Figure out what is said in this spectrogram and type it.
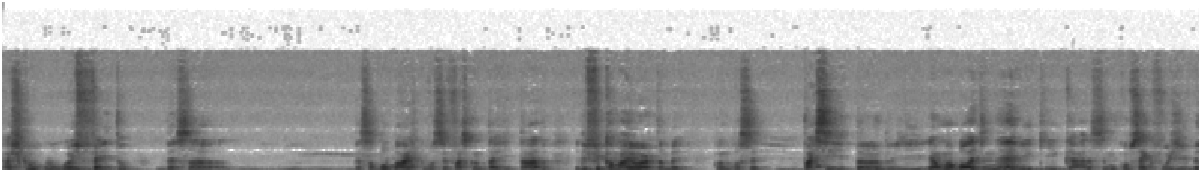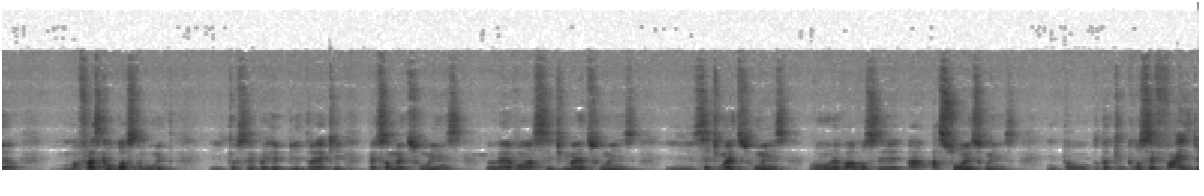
acho que o, o efeito dessa, dessa bobagem que você faz quando está irritado, ele fica maior também. Quando você vai se irritando. E é uma bola de neve que, cara, você não consegue fugir dela. Uma frase que eu gosto muito e que eu sempre repito é que pensamentos ruins levam a sentimentos ruins e sentimentos ruins vão levar você a ações ruins. Então, tudo aquilo que você faz de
